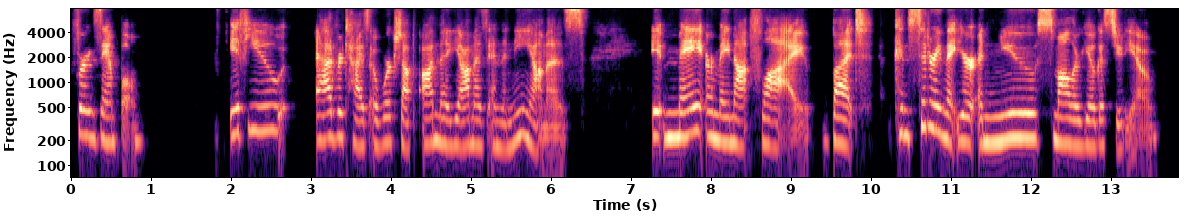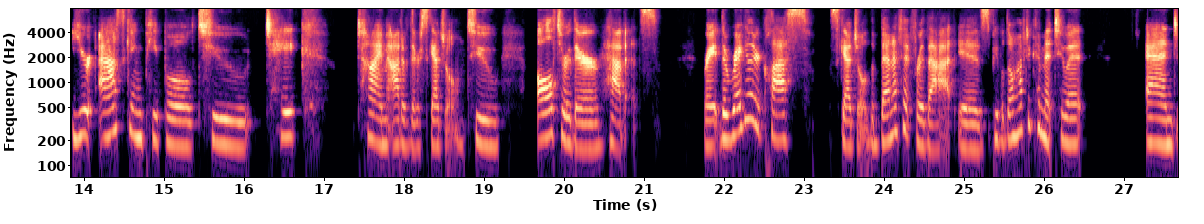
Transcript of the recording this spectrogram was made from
for example, if you advertise a workshop on the yamas and the niyamas, it may or may not fly, but considering that you're a new, smaller yoga studio, you're asking people to take time out of their schedule to alter their habits, right? The regular class schedule, the benefit for that is people don't have to commit to it. And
